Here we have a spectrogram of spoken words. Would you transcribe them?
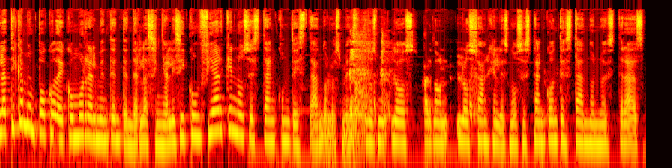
Platícame un poco de cómo realmente entender las señales y confiar que nos están contestando los, los, los, perdón, los ángeles, nos están contestando nuestras...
